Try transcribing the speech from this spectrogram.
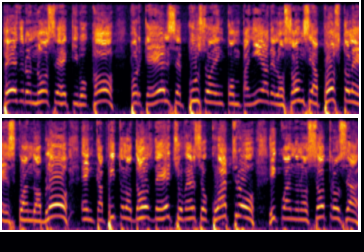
Pedro no se equivocó porque él se puso en compañía de los once apóstoles cuando habló en capítulo 2 de Hecho, verso 4. Y cuando nosotros ah,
